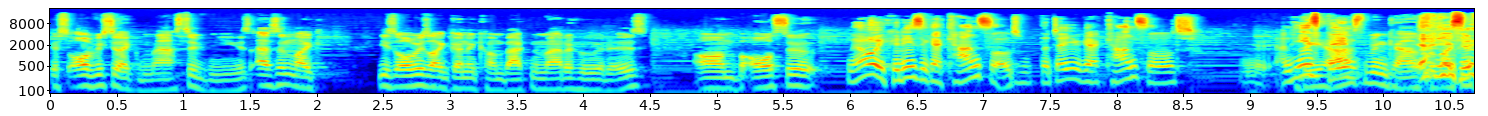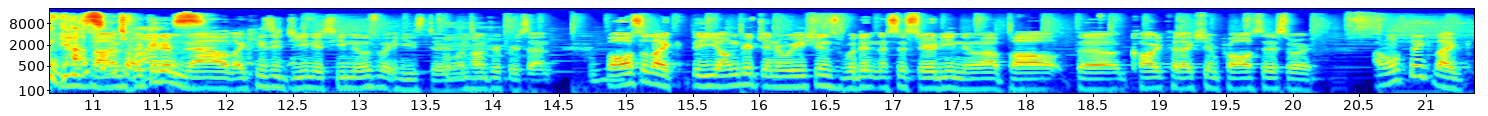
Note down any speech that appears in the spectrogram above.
it's obviously like massive news. As in like he's always like gonna come back no matter who it is. Um, but also No, he could easily get cancelled. The day you get cancelled, and he's he been, has been cancelled Yeah, like a few times. Look at him now, like he's a genius. He knows what he's doing, 100%. But also like the younger generations wouldn't necessarily know about the card collection process, or I don't think like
